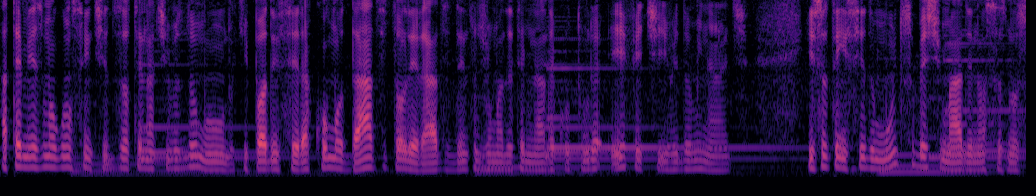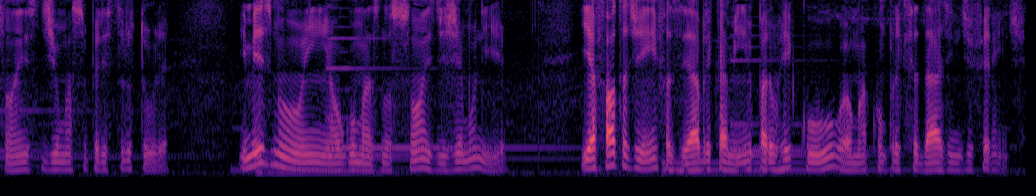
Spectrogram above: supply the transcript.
até mesmo alguns sentidos alternativos do mundo, que podem ser acomodados e tolerados dentro de uma determinada cultura efetiva e dominante. Isso tem sido muito subestimado em nossas noções de uma superestrutura, e mesmo em algumas noções de hegemonia. E a falta de ênfase abre caminho para o recuo a uma complexidade indiferente.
